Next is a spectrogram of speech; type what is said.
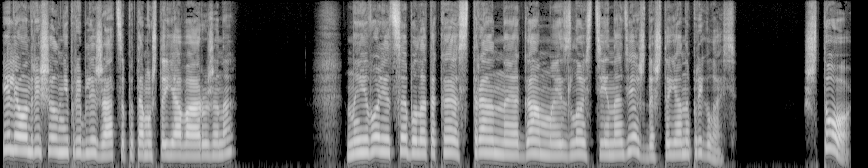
Или он решил не приближаться, потому что я вооружена? На его лице была такая странная гамма из злости и надежды, что я напряглась. «Что?»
